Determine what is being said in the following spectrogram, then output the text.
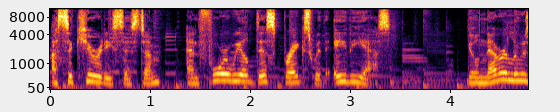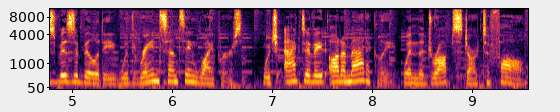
a security system, and four-wheel disc brakes with ABS. You'll never lose visibility with rain-sensing wipers, which activate automatically when the drops start to fall.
